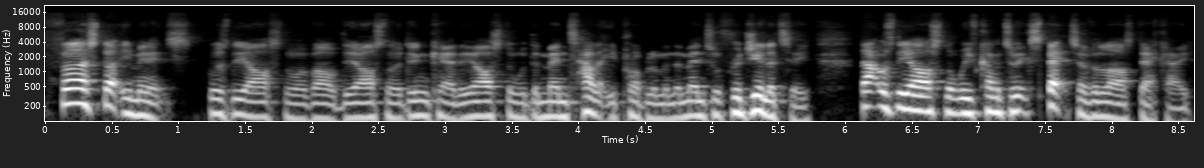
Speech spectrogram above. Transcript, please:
first 30 minutes was the Arsenal evolved, the Arsenal that didn't care, the Arsenal with the mentality problem and the mental fragility. That was the Arsenal we've come to expect over the last decade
